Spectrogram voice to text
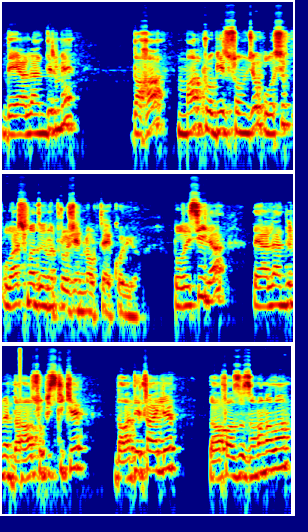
değerlendirme daha makro bir sonuca ulaşıp ulaşmadığını projenin ortaya koyuyor. Dolayısıyla değerlendirme daha sofistike, daha detaylı, daha fazla zaman alan,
